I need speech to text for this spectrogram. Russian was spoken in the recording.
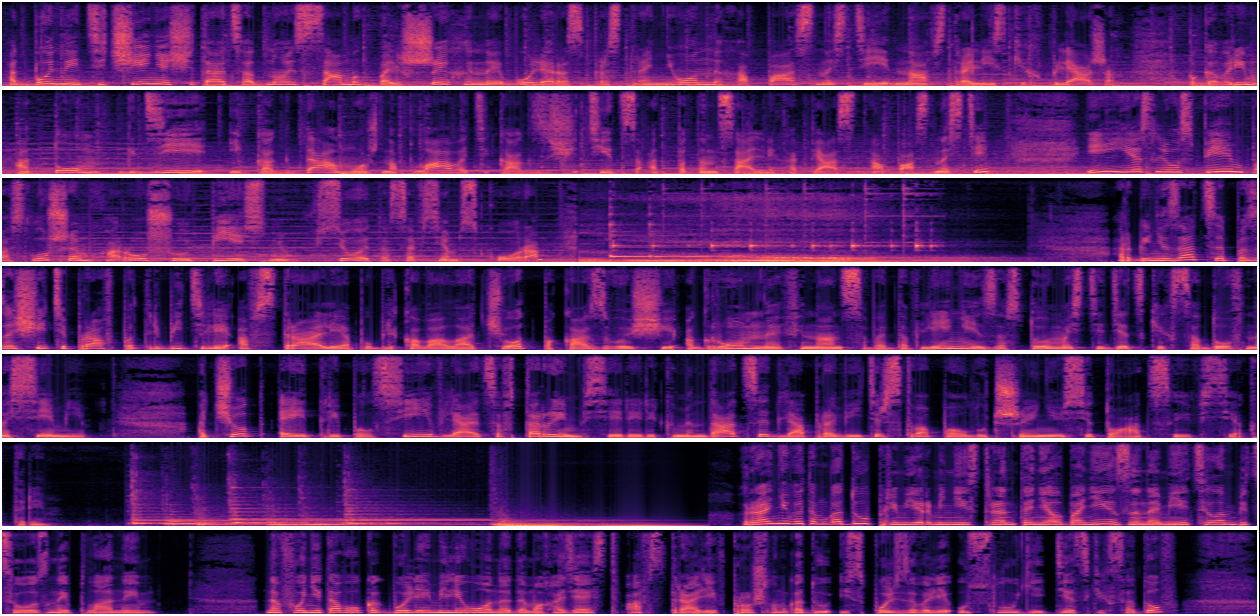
Отбойные течения считаются одной из самых больших и наиболее распространенных опасностей на австралийских пляжах. Поговорим о том, где и когда можно плавать и как защититься от потенциальных опасностей. И если успеем, послушаем хорошую песню. Все это совсем скоро. Организация по защите прав потребителей Австралии опубликовала отчет, показывающий огромное финансовое давление из-за стоимости детских садов на семьи. Отчет ACCC является вторым в серии рекомендаций для правительства по улучшению ситуации в секторе. Ранее в этом году премьер-министр Антони Албанеза наметил амбициозные планы. На фоне того, как более миллиона домохозяйств Австралии в прошлом году использовали услуги детских садов,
